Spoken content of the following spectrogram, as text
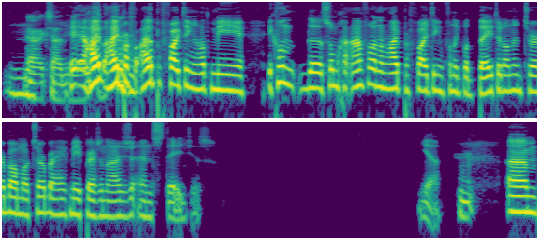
Ja, ik zou het niet Hyper, hyper, Hyperfighting had meer... Ik vond de, sommige aanvallen in Hyperfighting vond ik wat beter dan in Turbo, maar Turbo heeft meer personages en stages. Ja. Hm. Ehm,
